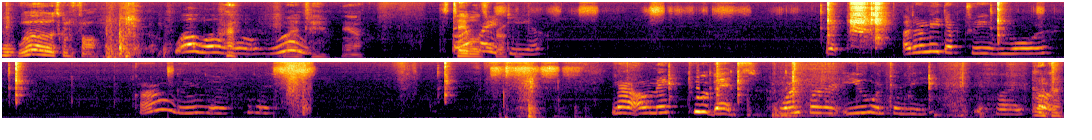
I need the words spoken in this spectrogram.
Whoa, it's gonna fall. Whoa, whoa, whoa, whoa. My Yeah. This table's What broken. idea? Wait, I don't need that tree anymore. I'm doing this. Now I'll make two beds. One for you, one for me. If I could. Okay.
